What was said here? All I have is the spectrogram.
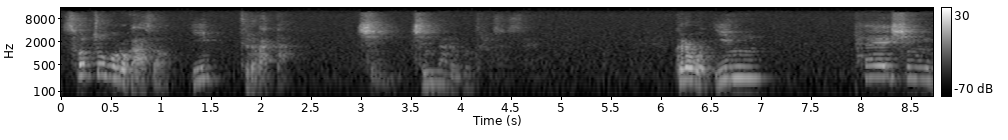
서쪽으로 가서 이 들어갔다. 진, 진나라로 들어섰어요. 그리고 인, 패신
